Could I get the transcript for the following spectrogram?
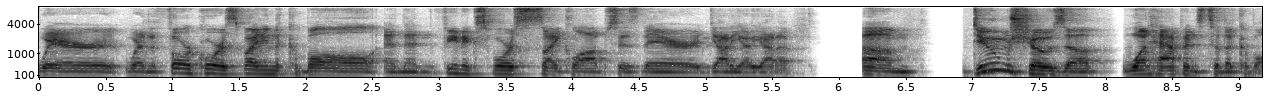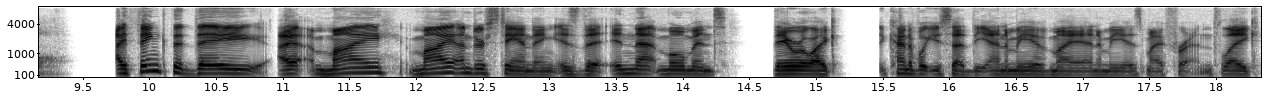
where where the Thor Corps is fighting the Cabal and then Phoenix Force Cyclops is there and yada yada yada. Um Doom shows up. What happens to the Cabal? I think that they I my my understanding is that in that moment they were like kind of what you said the enemy of my enemy is my friend. Like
